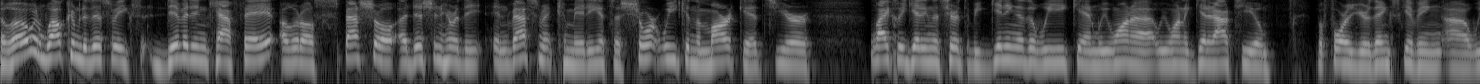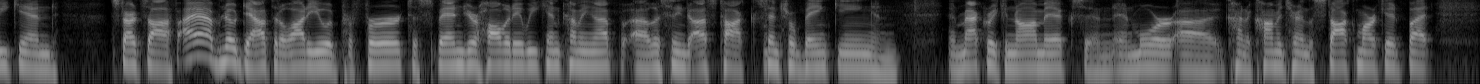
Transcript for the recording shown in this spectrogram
Hello and welcome to this week's Dividend Cafe, a little special edition here with the Investment Committee. It's a short week in the markets. You're likely getting this here at the beginning of the week, and we want to we want to get it out to you before your Thanksgiving uh, weekend starts off. I have no doubt that a lot of you would prefer to spend your holiday weekend coming up uh, listening to us talk central banking and and macroeconomics and and more uh, kind of commentary on the stock market, but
